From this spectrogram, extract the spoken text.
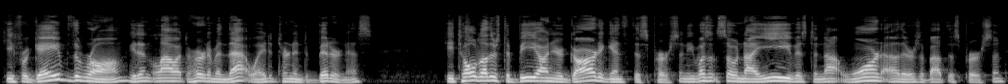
He forgave the wrong. He didn't allow it to hurt him in that way, to turn into bitterness. He told others to be on your guard against this person. He wasn't so naive as to not warn others about this person.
